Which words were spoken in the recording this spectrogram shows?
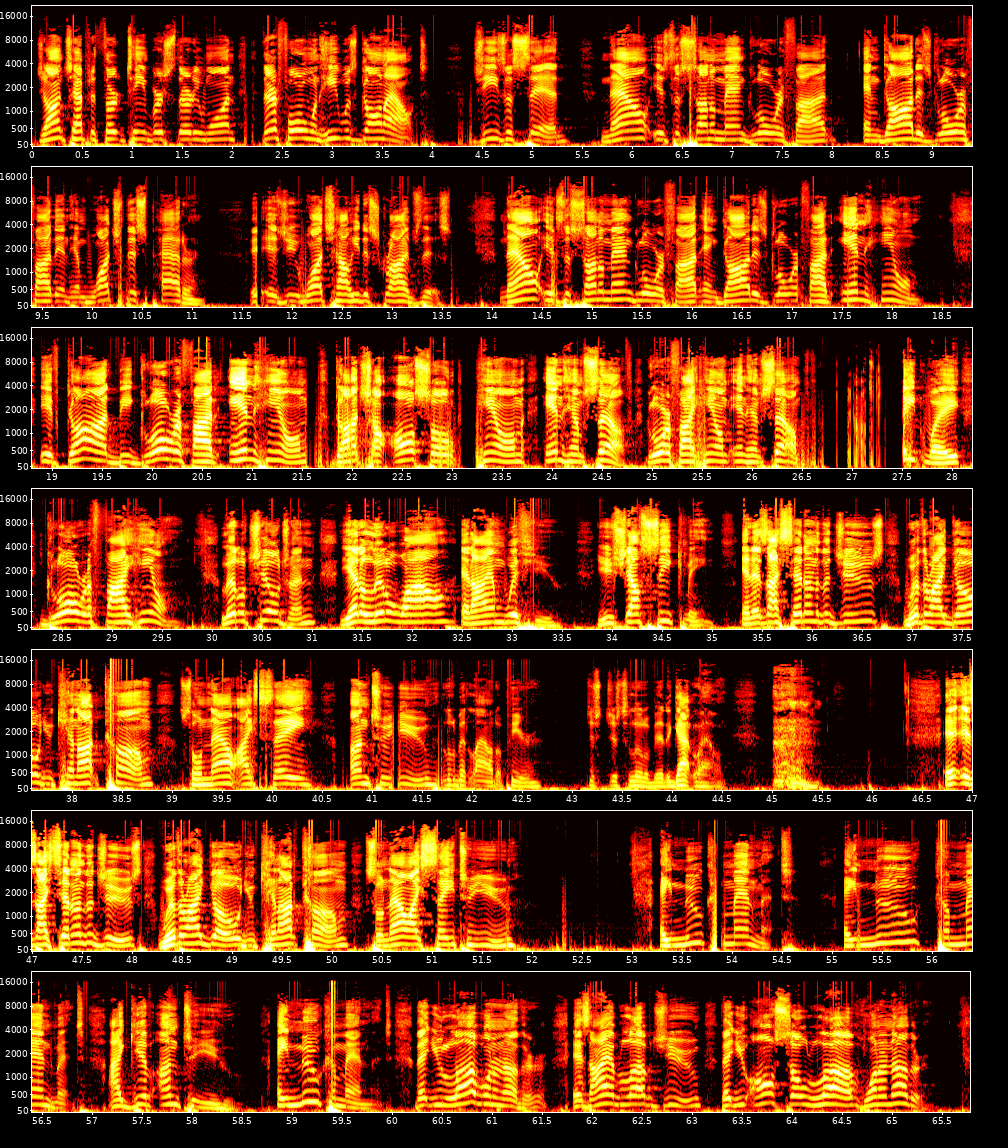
John chapter 13, verse 31 Therefore, when he was gone out, Jesus said, Now is the Son of Man glorified, and God is glorified in him. Watch this pattern as you watch how he describes this. Now is the Son of Man glorified, and God is glorified in him. If God be glorified in him, God shall also him in himself. Glorify him in himself. Straightway glorify him. Little children, yet a little while, and I am with you. You shall seek me. And as I said unto the Jews, Whither I go, you cannot come. So now I say unto you, a little bit loud up here, just, just a little bit. It got loud. as I said unto the Jews, Whither I go, you cannot come. So now I say to you, a new commandment, a new commandment I give unto you, a new commandment, that you love one another as I have loved you, that you also love one another.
